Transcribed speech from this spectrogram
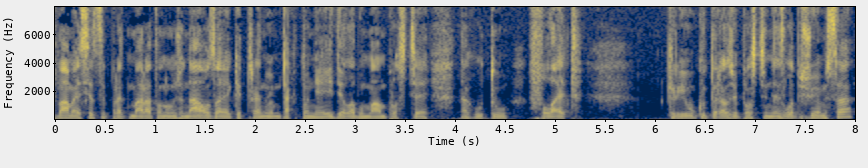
dva mesiace pred maratónom, že naozaj keď trénujem, tak to nejde, lebo mám proste takú tú flat krivku teraz, že proste nezlepšujem sa,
